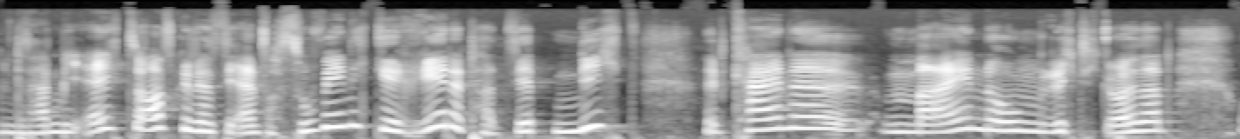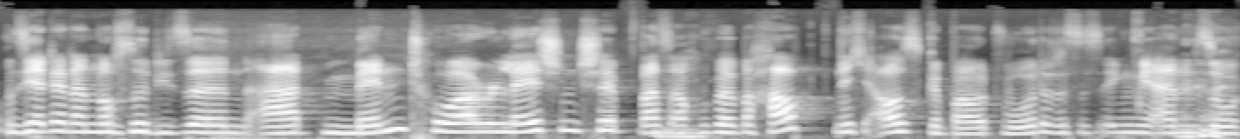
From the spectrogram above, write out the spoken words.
Und das hat mich echt so aufgeregt, dass sie einfach so wenig geredet hat. Sie hat nicht, sie hat keine Meinung richtig geäußert. Und sie hat ja dann noch so diese Art Mentor-Relationship, was auch überhaupt nicht ausgebaut wurde. Das ist irgendwie einem so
